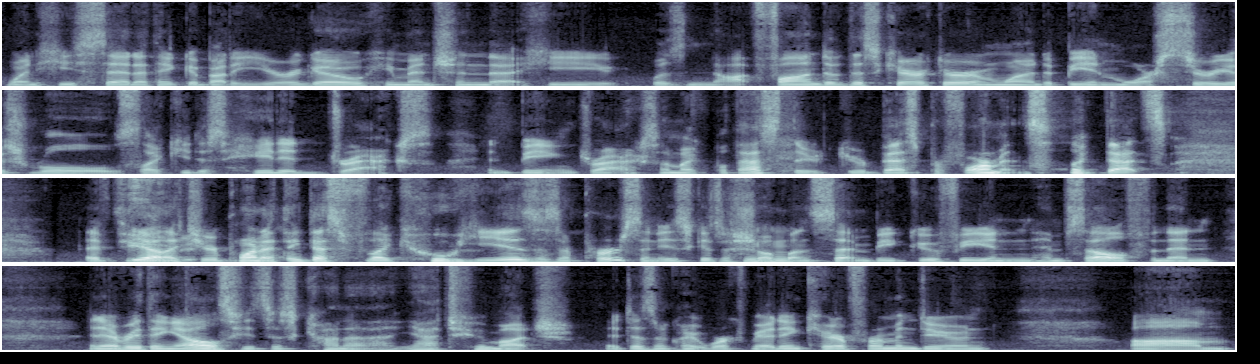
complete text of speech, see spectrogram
when he said, I think about a year ago, he mentioned that he was not fond of this character and wanted to be in more serious roles. Like he just hated Drax and being Drax. I'm like, well, that's the, your best performance. like that's, if, yeah, like to your point, I think that's like who he is as a person. He just gets to show Mhm. up on set and be goofy and himself, and then and everything else, he's just kind of yeah, too much. It doesn't quite work for me. I didn't care for him in Dune. Um,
